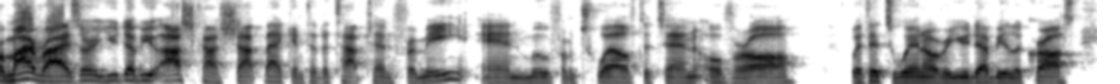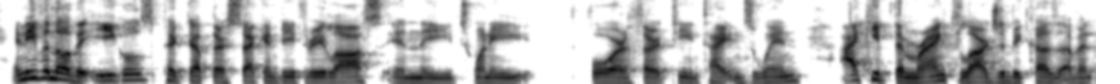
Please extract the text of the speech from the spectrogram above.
For my riser, UW Oshkosh shot back into the top 10 for me and moved from 12 to 10 overall with its win over UW La Crosse. And even though the Eagles picked up their second D3 loss in the 24 13 Titans win, I keep them ranked largely because of an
